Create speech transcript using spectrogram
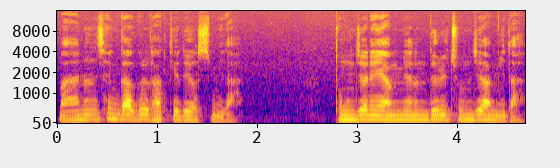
많은 생각을 갖게 되었습니다. 동전의 양면은 늘 존재합니다.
